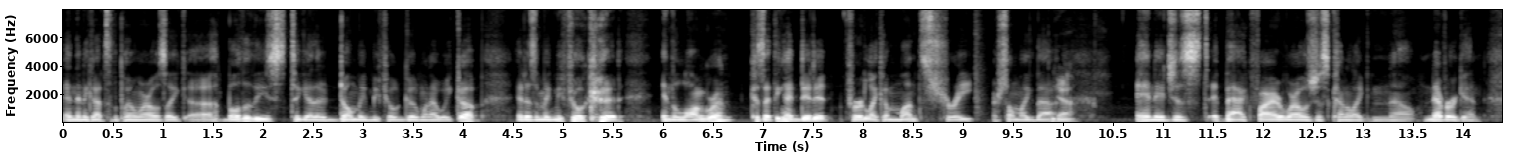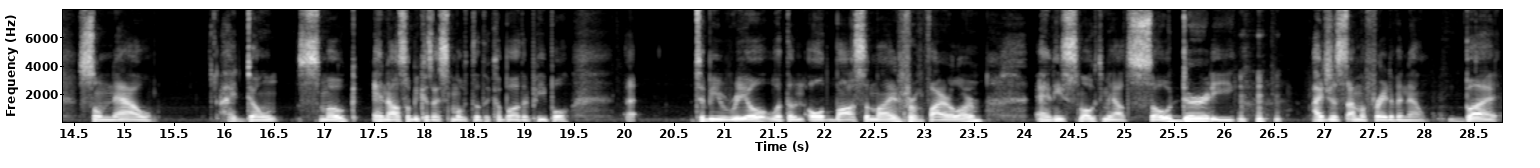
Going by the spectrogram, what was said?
And then it got to the point where I was like, uh, both of these together don't make me feel good when I wake up. It doesn't make me feel good in the long run because I think I did it for like a month straight or something like that. Yeah. And it just it backfired where I was just kind of like, no, never again. So now I don't smoke, and also because I smoked with a couple other people. To be real, with an old boss of mine from Fire Alarm, and he smoked me out so dirty. I just I'm afraid of it now. But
